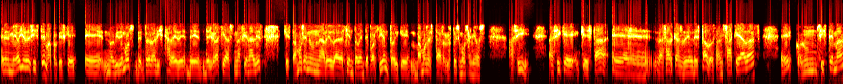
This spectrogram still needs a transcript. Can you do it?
en el meollo del sistema, porque es que eh, no olvidemos, dentro de la lista de, desgracias nacionales, que estamos en una deuda del 120% y que vamos a estar los próximos años así. Así que, que está, eh, las arcas del Estado están saqueadas eh, con un sistema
